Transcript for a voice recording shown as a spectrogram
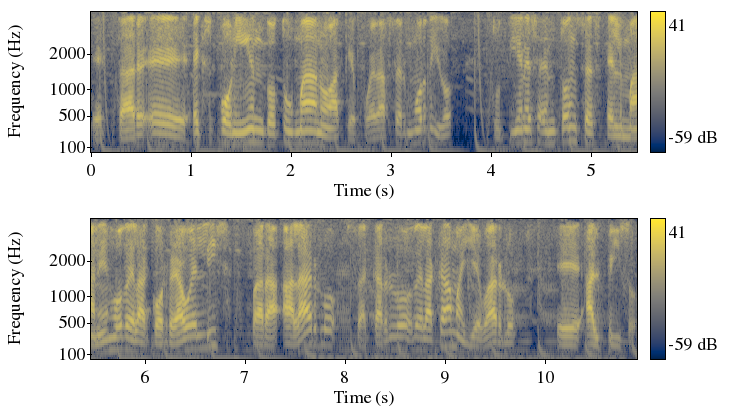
estar eh, exponiendo tu mano a que pueda ser mordido, tú tienes entonces el manejo de la correa o el leash para alarlo, sacarlo de la cama y llevarlo eh, al piso.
